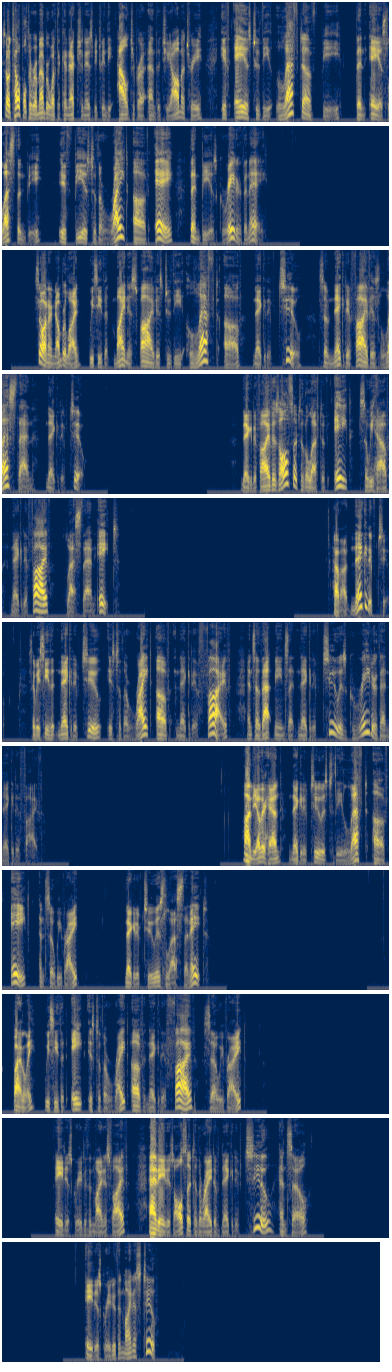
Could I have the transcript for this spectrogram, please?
So it's helpful to remember what the connection is between the algebra and the geometry. If A is to the left of B, then A is less than B. If B is to the right of A, then B is greater than A. So on our number line, we see that minus 5 is to the left of negative 2, so negative 5 is less than negative 2. Negative 5 is also to the left of 8, so we have negative 5 less than 8. How about negative 2? So we see that negative 2 is to the right of negative 5, and so that means that negative 2 is greater than negative 5. On the other hand, negative 2 is to the left of 8, and so we write negative 2 is less than 8. Finally, we see that 8 is to the right of negative 5, so we write 8 is greater than minus 5, and 8 is also to the right of negative 2, and so 8 is greater than minus 2.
